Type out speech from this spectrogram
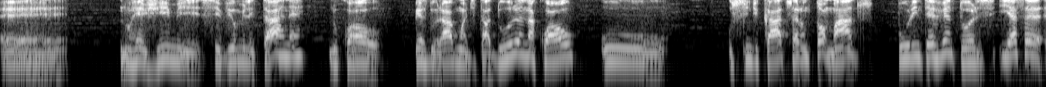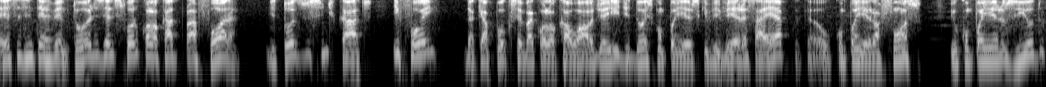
é, no regime civil-militar, né? No qual perdurava uma ditadura na qual o, os sindicatos eram tomados por interventores e essa, esses interventores eles foram colocados para fora de todos os sindicatos. E foi daqui a pouco você vai colocar o áudio aí de dois companheiros que viveram essa época que é o companheiro Afonso e o companheiro Zildo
